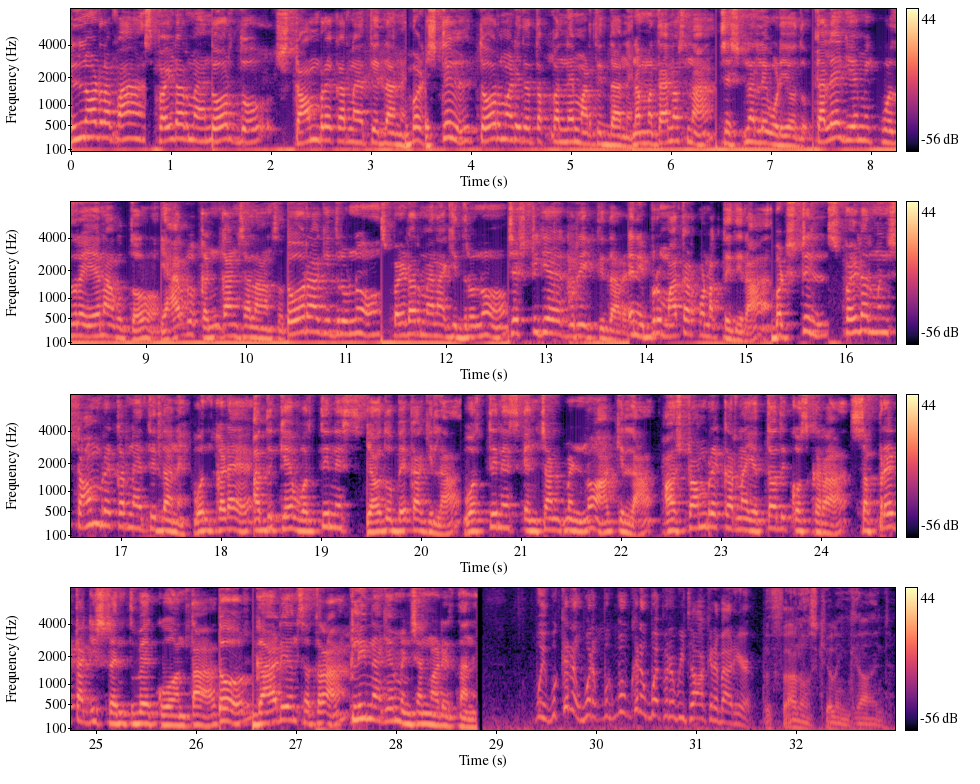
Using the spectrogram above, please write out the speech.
ಇಲ್ಲಿ ನೋಡ್ರಪ್ಪ spider man ತೋರ್ದು ಸ್ಟಾಮ್ ಬ್ರೇಕರ್ನ ಎತ್ತಿದ್ದಾನೆ. ಬಟ್ ಸ್ಟಿಲ್ ತೋರ್ ಮಾಡಿದ ತಪ್ಪನ್ನೇ ಮಾಡ್ತಿದ್ದಾನೆ. ನಮ್ಮ ಥ್ಯಾನೋಸ್ನ ಚೆಸ್ಟ್ನಲ್ಲಿ ಹೊಡೆಯೋದು. ತಲೆ ಗೇಮ್ ಕುಡಿದ್ರೆ ಏನಾಗುತ್ತೋ ಯಾರಿಗೂ ಕಣ್ ಕಾಣಿಸಲ್ಲ ಅನ್ಸುತ್ತೆ. ತೋರ್ ಆಗಿದ್ರು ಸ್ಪೈಡರ್ ಮ್ಯಾನ್ ಆಗಿದ್ರು ಚೆಸ್ಟ್ಗೆ ಗುರಿ ಇಕ್ತಿದ್ದಾರೆ. ಏನ್ ಇಬ್ರು ಮಾತಾಡ್ಕೊಂಡು ಹೋಗ್ತಿದ್ದೀರಾ? But still spider man storm ಬ್ರೇಕರ್ನ ಎತ್ತಿದ್ದಾನೆ. ಒಂದ್ ಕಡೆ ಅದಕ್ಕೆ ವರ್ತಿನೆಸ್ ಯಾವ್ದು ಬೇಕಾಗಿಲ್ಲ ವರ್ತಿನೆಸ್ ಎಂಚಾಂಟ್ಮೆಂಟ್ ನು ಹಾಕಿಲ್ಲ. ಆ ಸ್ಟಾಮ್ ಬ್ರೇಕರ್ನ ಎತ್ತೋದಕ್ಕೋಸ್ಕರ ಸಪರೇಟ್ ಆಗಿ ಸ್ಟ್ರೆಂತ್ ಬೇಕು ಅಂತ ತೋರ್ ಗಾರ್ಡಿಯನ್ಸ್ ಹತ್ರ ಕ್ಲೀನ್ ಆಗಿ ಮೆನ್ಷನ್ ಮಾಡಿರ್ತಾನೆ. Wait, what kind of what, what, what kind of weapon are we talking about here? The Thanos killing kind.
